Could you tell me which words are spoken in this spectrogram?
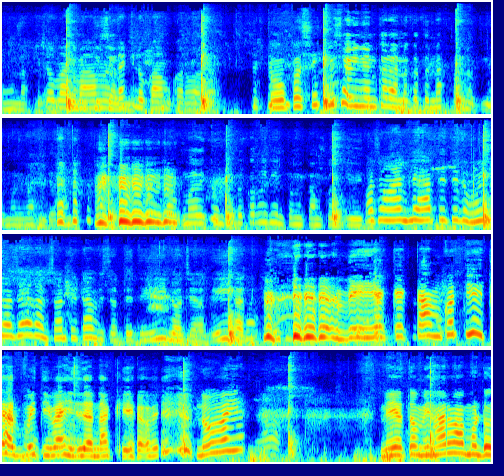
હું કેટલું કામ કરવાના? તો પછી? પૂછાવીને કરા નકર તો નાખવા નથી મને વાહિદા મારી કંઈ કરવી જોઈએ ને તમે કામ કરતી હોય પછી હું આંબલી હાથથી હતી તો હું નો જાય ને શાંતિ ઠાંવી શકતી હતી ઈ નો જાય ઈ હાથી બે એક એક કામ કરતી હોય તાર પછી વાહિંદા નાખે હવે. નો વાય ને તમે હારવા માંડો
